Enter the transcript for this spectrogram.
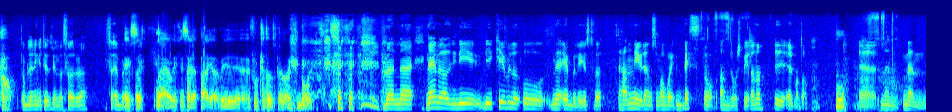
Ja, Då blir det inget utrymme för, Ebberle. exakt. Nej, och vi kan säga att Per gör. Vi fortsätter att spela riktigt dåligt. men eh, nej men alltså, det, är, det är kul och, med Eberle just för att han är ju den som har varit bäst av andraårsspelarna i Edmonton. Mm. Eh, men men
